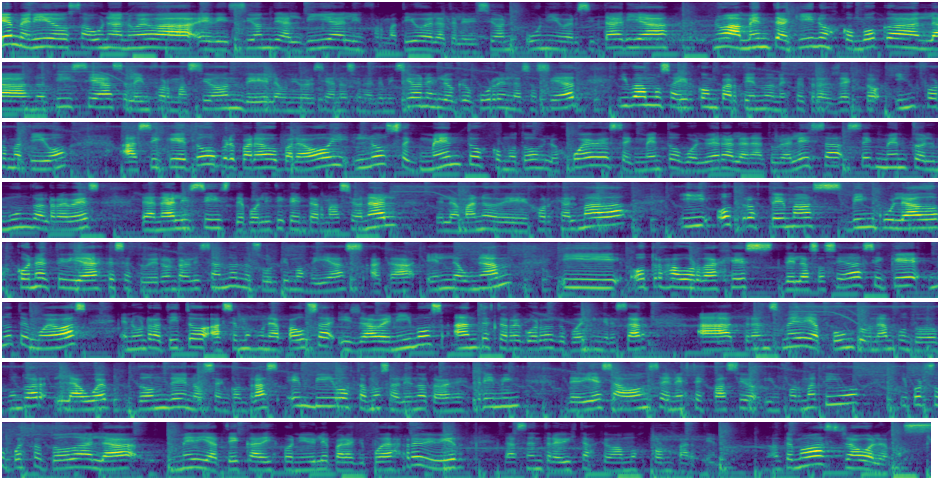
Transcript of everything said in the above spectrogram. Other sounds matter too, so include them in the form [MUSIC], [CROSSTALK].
Bienvenidos a una nueva edición de Al Día, el informativo de la televisión universitaria. Nuevamente aquí nos convocan las noticias, la información de la Universidad Nacional de Misiones, lo que ocurre en la sociedad y vamos a ir compartiendo en este trayecto informativo. Así que todo preparado para hoy, los segmentos como todos los jueves, segmento Volver a la Naturaleza, segmento El Mundo al Revés de análisis de política internacional de la mano de Jorge Almada y otros temas vinculados con actividades que se estuvieron realizando en los últimos días acá en la UNAM y otros abordajes de la sociedad, así que no te muevas, en un ratito hacemos una pausa y ya venimos. Antes te recuerdo que puedes ingresar a transmedia.unam.edu.ar, la web donde nos encontrás en vivo, estamos saliendo a través de streaming de 10 a 11 en este espacio informativo y por supuesto toda la mediateca disponible para que puedas revivir las entrevistas que vamos compartiendo. No te muevas, ya volvemos.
